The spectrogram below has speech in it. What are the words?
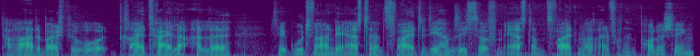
Paradebeispiel, wo drei Teile alle sehr gut waren. Der erste und der zweite, die haben sich so vom ersten und zweiten war es einfach ein Polishing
